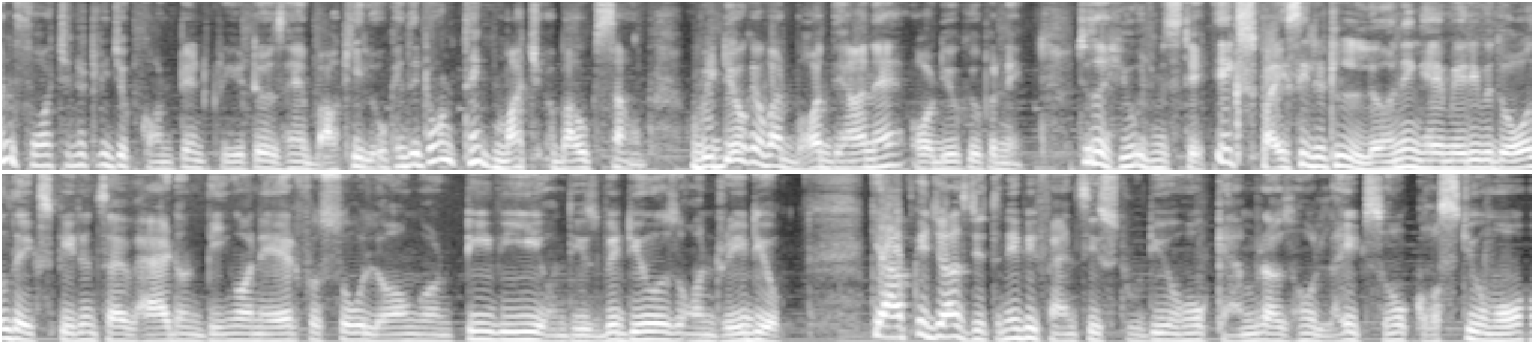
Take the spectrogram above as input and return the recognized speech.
अनफॉर्चुनेटली जो कॉन्टेंट क्रिएटर्स हैं, बाकी लोग हैं they don't think much about sound video के बाद बहुत ध्यान है ऑडियो के ऊपर नहीं। इट इज़ अज मिस्टेक एक स्पाइसी लिटिल लर्निंग है मेरी with all the experience I have had on being on air for so long on TV on these videos on radio कि आपके पास जितने भी फैंसी स्टूडियो हो कैमराज हो लाइट्स हो कॉस्ट्यूम हो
